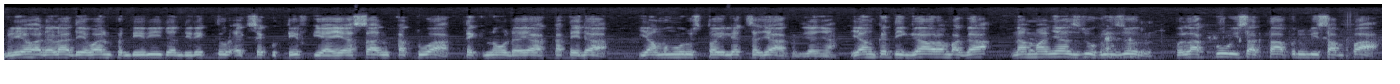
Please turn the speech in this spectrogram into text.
Beliau adalah Dewan Pendiri dan Direktur Eksekutif Yayasan Katua Teknodaya Kateda yang mengurus toilet saja kerjanya. Yang ketiga orang Baga namanya Zuhrizul, pelaku wisata peduli sampah.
